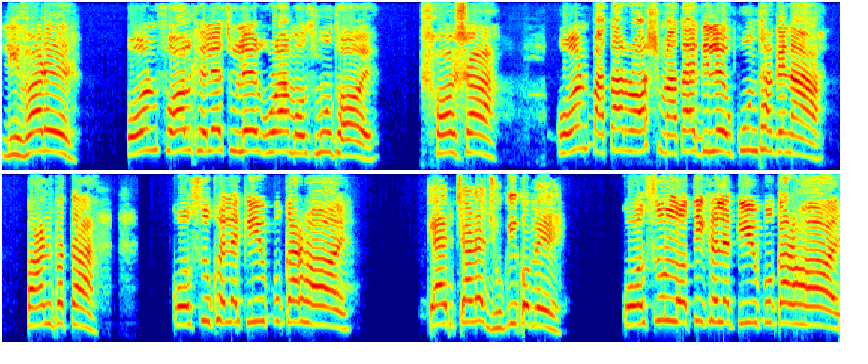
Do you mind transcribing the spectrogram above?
লিভারের। কোন ফল খেলে চুলের গোড়া মজবুত হয়? শসা। কোন পাতার রস মাথায় দিলে উকুন থাকে না? পান পাতা। কচু খেলে কি উপকার হয়? ক্যান্সারের ঝুঁকি কমে। কচুর লতি খেলে কি উপকার হয়?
